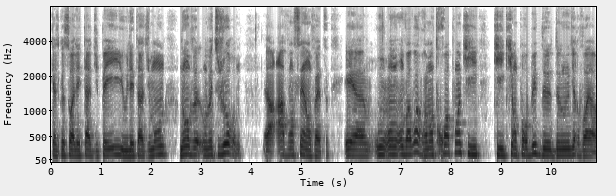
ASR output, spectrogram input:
quel que soit l'état du pays ou l'état du monde, nous, on veut, on veut toujours avancer en fait. Et euh, on, on, va voir vraiment trois points qui, qui, qui ont pour but de, de nous dire voilà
